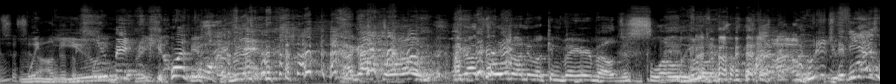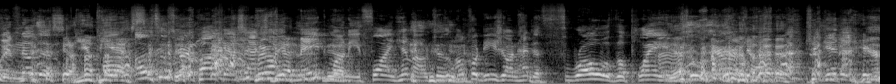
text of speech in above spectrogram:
Such an When you- You made me go in I got thrown. I got thrown onto a conveyor belt, just slowly going. who did you If you guys didn't know this, UPS uh, Unsubscribed Podcast actually made money flying him out because Uncle Dijon had to throw the plane to America to get it here.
